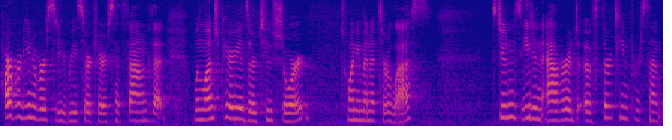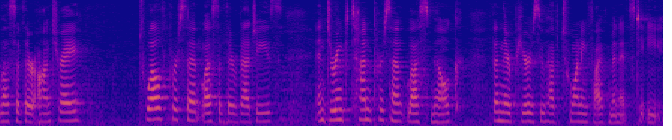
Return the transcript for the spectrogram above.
Harvard University researchers have found that when lunch periods are too short, 20 minutes or less, students eat an average of 13% less of their entree, 12% less of their veggies, and drink 10% less milk than their peers who have 25 minutes to eat.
